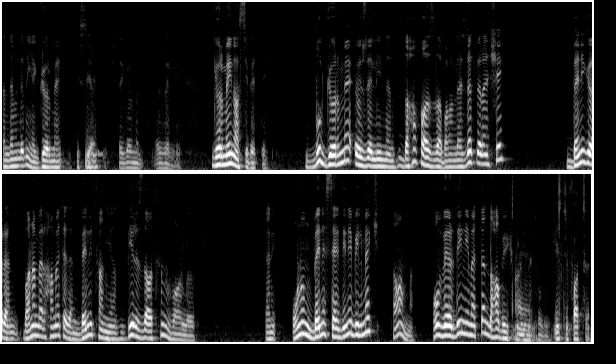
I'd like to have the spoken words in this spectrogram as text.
Sen demin dedin ya görme hissiyat, işte görme özelliği. Görmeyi nasip etti. Bu görme özelliğinden daha fazla bana lezzet veren şey beni gören, bana merhamet eden, beni tanıyan bir zatın varlığıdır. Yani onun beni sevdiğini bilmek tamam mı? O verdiği nimetten daha büyük bir Aynen. nimet oluyor. İltifatı,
